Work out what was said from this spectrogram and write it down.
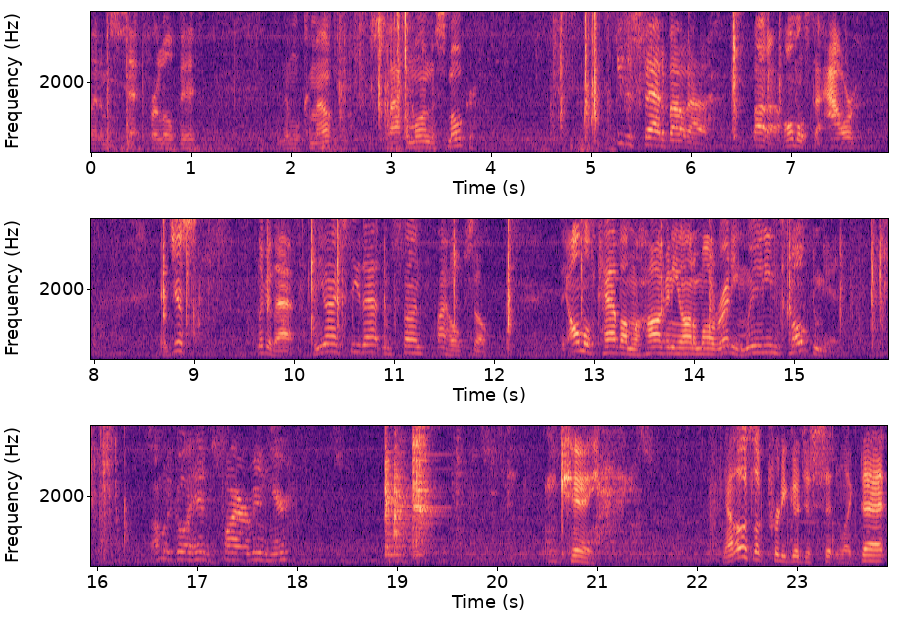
let them set for a little bit, and then we'll come out and slap them on the smoker. He just sat about a, about a, almost an hour, and just look at that. Can you guys see that in the sun? I hope so. They almost have a mahogany on them already, and we ain't even smoked them yet. So I'm gonna go ahead and fire them in here. Okay. Now those look pretty good just sitting like that.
